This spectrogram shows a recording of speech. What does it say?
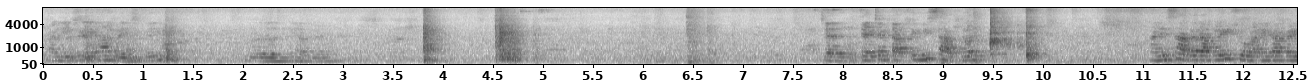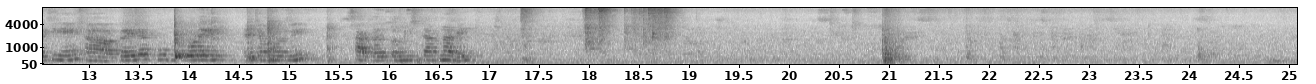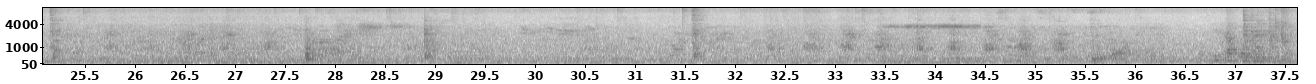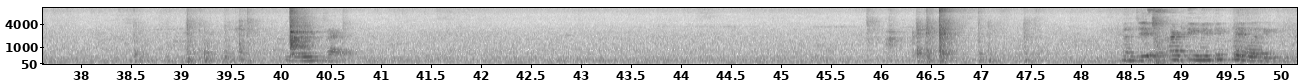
आणि इकडे घालायची काही गरज नाही आपल्याला त्या- त्याच्यात साखर. आणि साखर आपल्या हिशोबाने टाकायची आहे. कैऱ्या खूप गोड आहे त्याच्यामुळे मी साखर कमीच टाकणार आहे ती टाकून आहे. नवीन try. म्हणजे खट्टी मिठी फ्लेवर येईल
